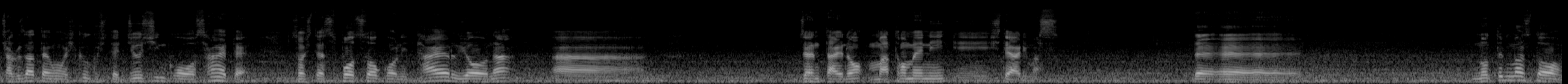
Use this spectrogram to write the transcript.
着座点を低くして重心高を下げてそしてスポーツ走行に耐えるようなあ全体のまとめにしてあります。で、えー、乗ってみますと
